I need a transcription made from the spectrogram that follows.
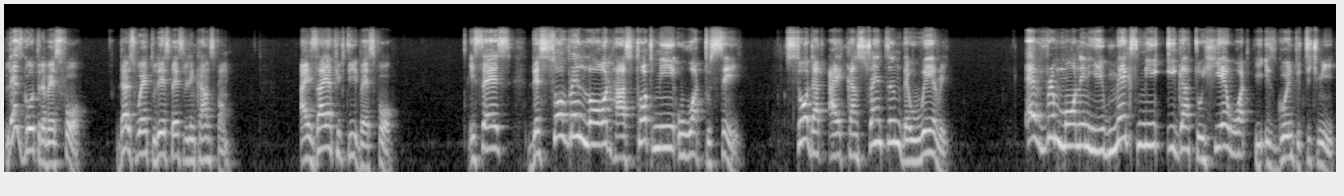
let's go to the verse 4. That is where today's first reading comes from. Isaiah 50, verse 4. It says, The sovereign Lord has taught me what to say, so that I can strengthen the weary. Every morning, He makes me eager to hear what He is going to teach me.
